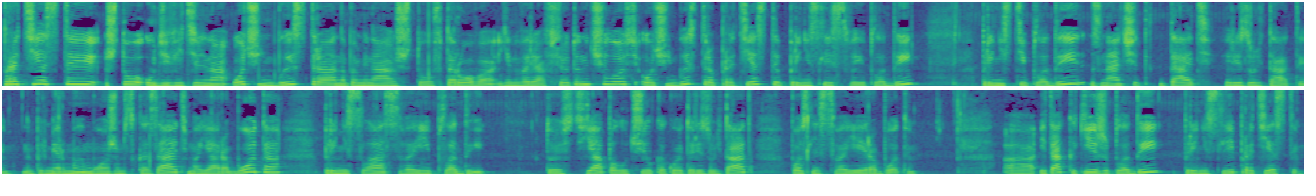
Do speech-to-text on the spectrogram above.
Протесты, что удивительно, очень быстро, напоминаю, что 2 января все это началось, очень быстро протесты принесли свои плоды. Принести плоды значит дать результаты. Например, мы можем сказать, моя работа принесла свои плоды. То есть я получил какой-то результат после своей работы. А, итак, какие же плоды принесли протесты.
